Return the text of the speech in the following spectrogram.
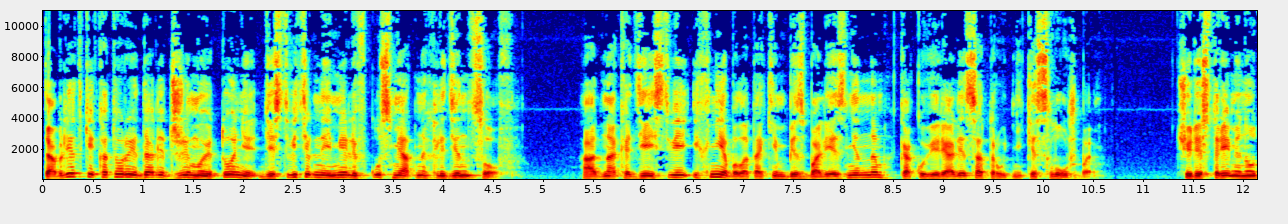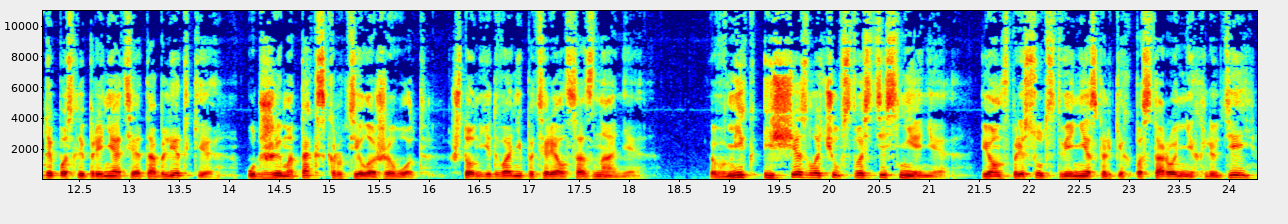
Таблетки, которые дали Джиму и Тони, действительно имели вкус мятных леденцов. Однако действие их не было таким безболезненным, как уверяли сотрудники службы. Через три минуты после принятия таблетки у Джима так скрутило живот, что он едва не потерял сознание. В миг исчезло чувство стеснения, и он в присутствии нескольких посторонних людей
